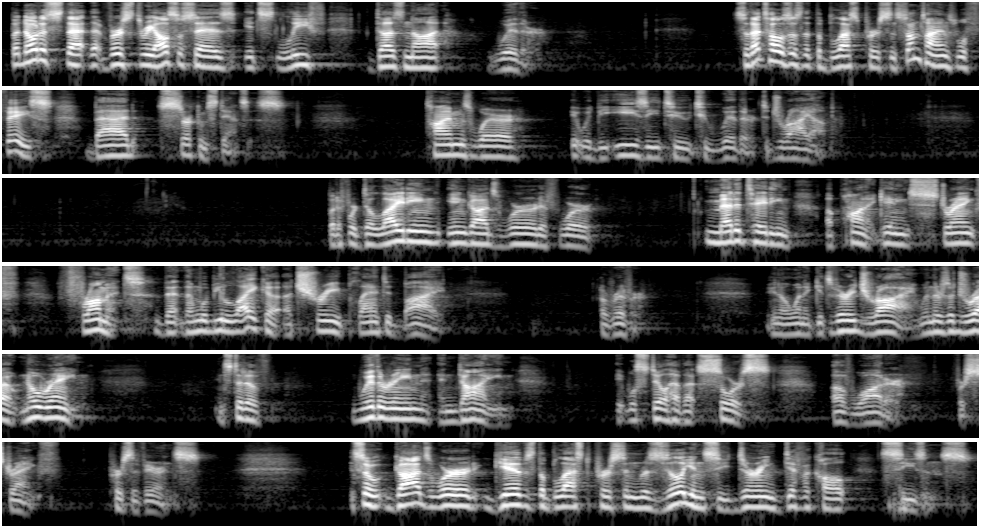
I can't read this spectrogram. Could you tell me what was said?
But notice that, that verse 3 also says its leaf does not wither. So that tells us that the blessed person sometimes will face bad circumstances, times where it would be easy to, to wither, to dry up. But if we're delighting in God's word, if we're meditating upon it, gaining strength from it, then, then we'll be like a, a tree planted by a river. You know, when it gets very dry, when there's a drought, no rain, instead of withering and dying, it will still have that source of water for strength, perseverance. So, God's word gives the blessed person resiliency during difficult seasons.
